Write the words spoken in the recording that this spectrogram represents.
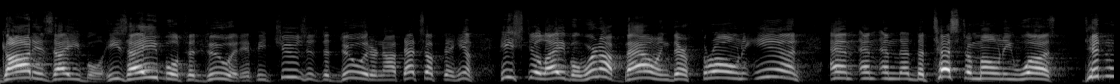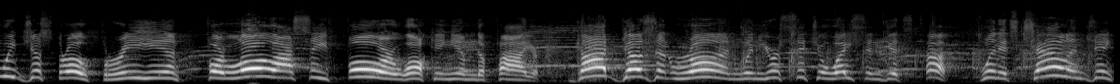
God is able. He's able to do it. If He chooses to do it or not, that's up to Him. He's still able. We're not bowing. They're thrown in. And, and, and the, the testimony was, Didn't we just throw three in? For lo, I see four walking in the fire. God doesn't run when your situation gets tough. When it's challenging,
